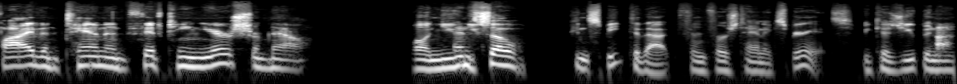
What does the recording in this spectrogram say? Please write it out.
five and 10 and 15 years from now. Well, and you and so can speak to that from firsthand experience because you've been, uh,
